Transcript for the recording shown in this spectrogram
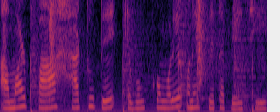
আমার পা হাঁটুতে এবং কোমরে অনেক ব্যথা পেয়েছি।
